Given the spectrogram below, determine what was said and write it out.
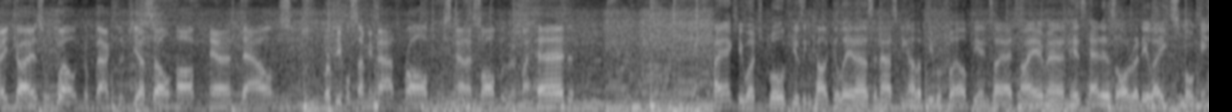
Alright guys, welcome back to the GSL Up and Downs, where people send me math problems and I solve them in my head. I actually watched Wolf using calculators and asking other people for help the entire time, and his head is already like smoking.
